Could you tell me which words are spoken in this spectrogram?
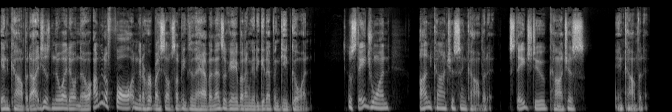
incompetent. I just know I don't know. I'm going to fall. I'm going to hurt myself. Something's going to happen. That's okay, but I'm going to get up and keep going. So, stage one, unconscious and incompetent. Stage two, conscious and incompetent.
